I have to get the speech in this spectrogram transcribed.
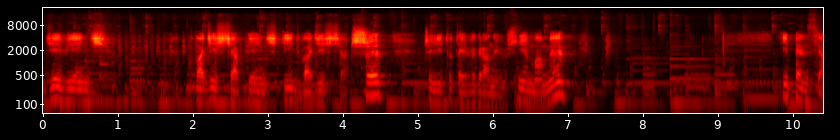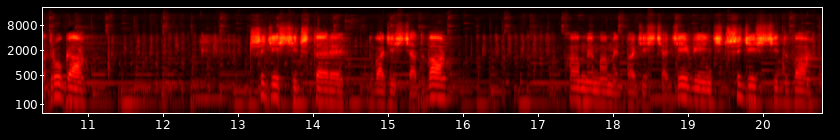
9, 25 i 23, czyli tutaj wygranej już nie mamy. I pensja druga 34, 22, a my mamy 29, 32,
